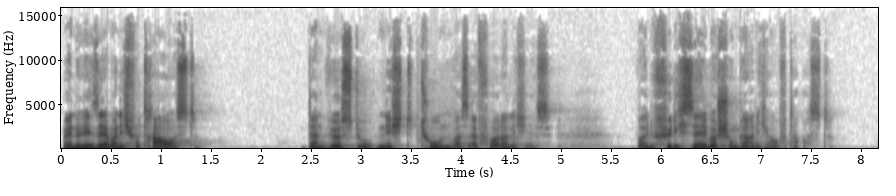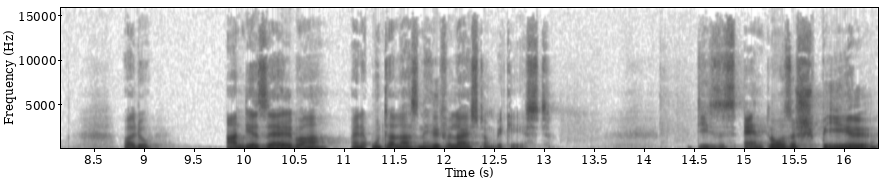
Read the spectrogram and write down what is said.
Wenn du dir selber nicht vertraust, dann wirst du nicht tun, was erforderlich ist weil du für dich selber schon gar nicht auftauchst. Weil du an dir selber eine unterlassene Hilfeleistung begehst. Dieses endlose Spiel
